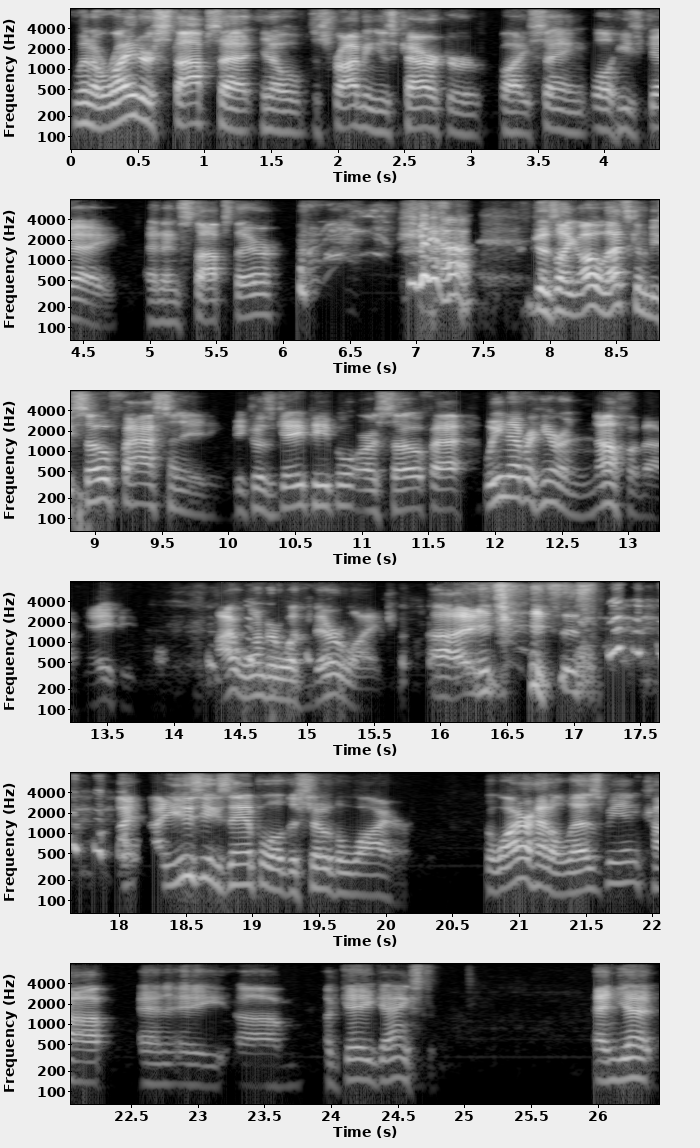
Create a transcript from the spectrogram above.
when a writer stops at you know describing his character by saying, "Well, he's gay," and then stops there, yeah because like, oh, that's going to be so fascinating because gay people are so fat. We never hear enough about gay people. I wonder what they're like. Uh, it's it's just. I, I use the example of the show The Wire. The Wire had a lesbian cop and a um, a gay gangster, and yet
